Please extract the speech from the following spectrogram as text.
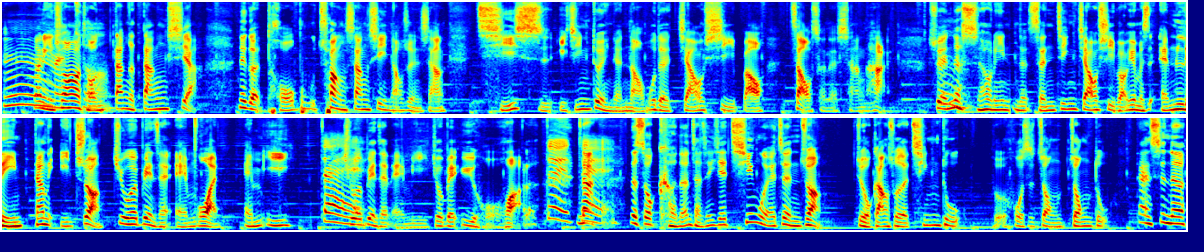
嗯那你撞到头当个当下，那个头部创伤性脑损伤，其实已经对你的脑部的胶细胞造成了伤害。所以那时候你的神经胶细胞原本是 M 零，当你一撞就会变成 M one、M 一，对，就会变成 M 一，就被预活化了。对那对，那时候可能产生一些轻微的症状，就我刚刚说的轻度或或是中中度。但是呢，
